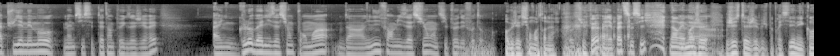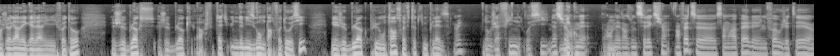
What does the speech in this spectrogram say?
appuyer mes mots, même si c'est peut-être un peu exagéré, à une globalisation pour moi, d'une uniformisation un petit peu des photos. Objection, votre honneur. Oh, tu peux, il n'y a pas de souci. Non, mais moi, je, euh, juste, je ne vais pas préciser, mais quand je regarde les galeries photos, je bloque, je bloque. Alors, je fais peut-être une demi-seconde par photo aussi, mais je bloque plus longtemps sur les photos qui me plaisent. Oui. Donc, j'affine aussi Bien mes sûr, goûts. mais on Mm. est dans une sélection. En fait, euh, ça me rappelle une fois où j'étais euh,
